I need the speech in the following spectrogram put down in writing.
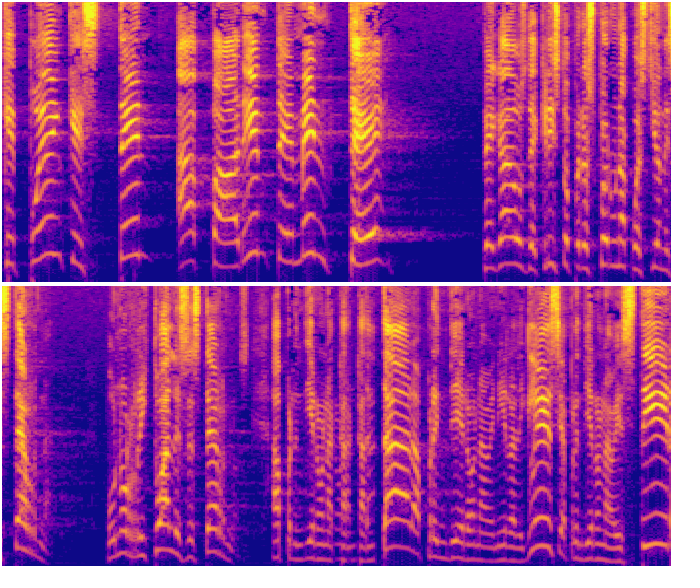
que pueden que estén aparentemente pegados de Cristo, pero es por una cuestión externa, por unos rituales externos. Aprendieron a cantar, aprendieron a venir a la iglesia, aprendieron a vestir,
